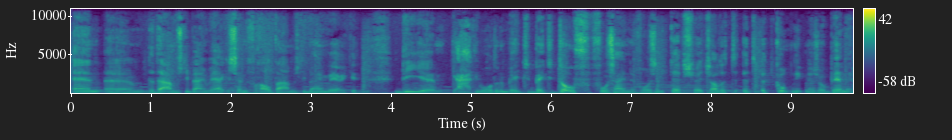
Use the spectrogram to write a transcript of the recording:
En uh, de dames die bij hem werken, zijn vooral dames die bij hem werken, die, uh, ja, die worden een beetje, beetje doof voor zijn, voor zijn tips. Weet je wel? Het, het, het komt niet meer zo binnen.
